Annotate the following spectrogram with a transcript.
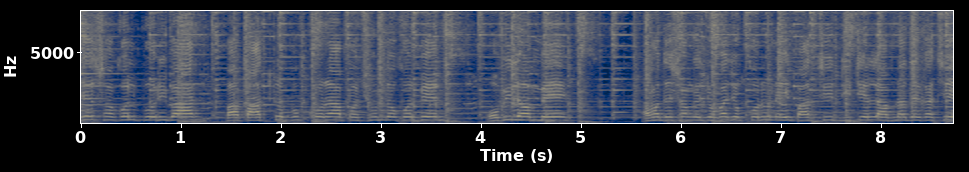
যে সকল পরিবার বা পাত্রপক্ষরা পছন্দ করবেন, অবিলম্বে আমাদের সঙ্গে যোগাযোগ করুন। এই পাত্রীর ডিটেল আপনাদের কাছে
